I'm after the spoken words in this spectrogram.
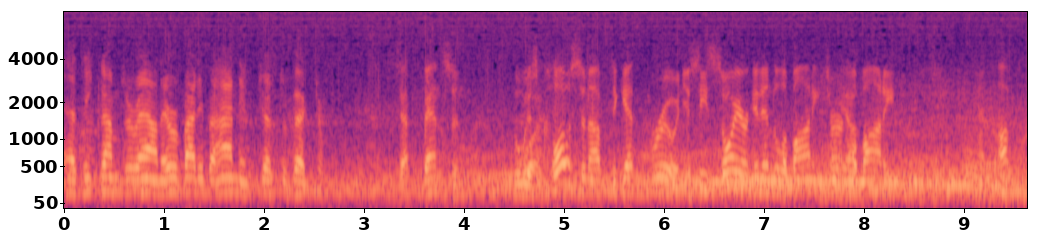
As he comes around, everybody behind him is just a victim. Seth Benson, who was close enough to get through. And you see Sawyer get into Labonte, turn yep. Labonte. Up and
